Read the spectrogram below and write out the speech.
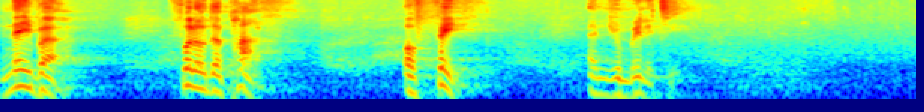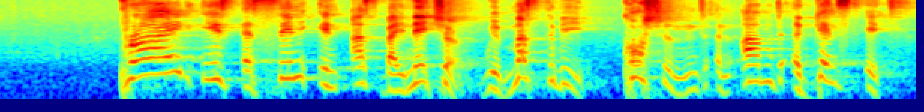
Neighbor, follow the path of faith and humility. Pride is a sin in us by nature. We must be cautioned and armed against it.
